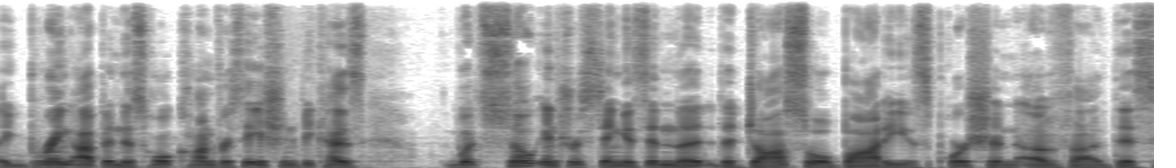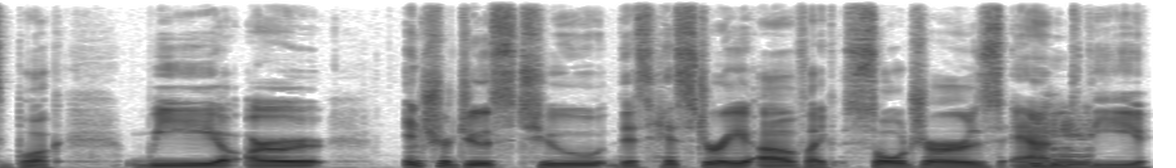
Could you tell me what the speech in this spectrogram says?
like bring up in this whole conversation because what's so interesting is in the the docile bodies portion of uh, this book we are introduced to this history of like soldiers and Mhm. the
